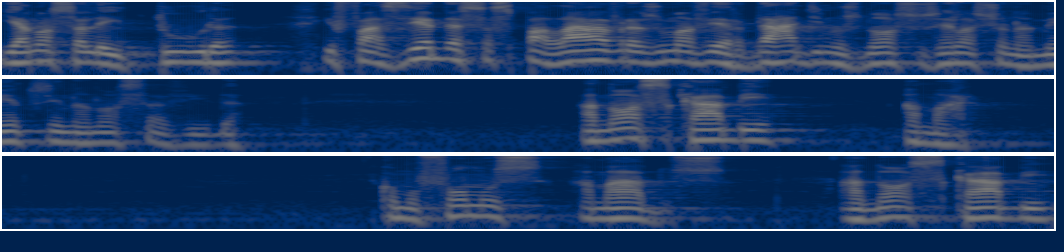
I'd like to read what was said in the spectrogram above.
e a nossa leitura e fazer dessas palavras uma verdade nos nossos relacionamentos e na nossa vida. A nós cabe amar. Como fomos amados, a nós cabe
